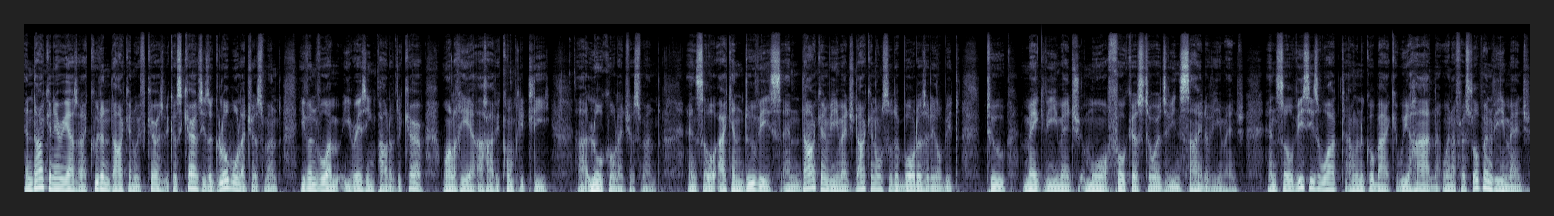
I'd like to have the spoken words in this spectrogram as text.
and darken areas that I couldn't darken with curves because curves is a global adjustment even though I'm erasing part of the curve while here I have a completely uh, local adjustment And so I can do this and darken the image, darken also the borders a little bit to make the image more focused towards the inside of the image. And so this is what I'm going to go back we had when I first opened the image,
